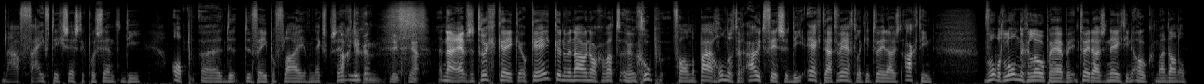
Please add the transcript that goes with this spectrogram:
nou, 50, 60 procent die op eh, de, de Vaporfly of Next Percent Achter liepen. liep, ja. Nou, dan hebben ze teruggekeken. Oké, kunnen we nou nog wat een groep van een paar honderd eruit vissen die echt daadwerkelijk in 2018 bijvoorbeeld Londen gelopen hebben, in 2019 ook, maar dan op,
